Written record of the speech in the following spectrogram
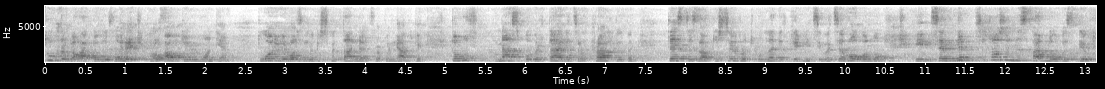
дуже багато говорять про аутоімунні, теорію розвитку спитання кров'янки. Тому в нас повертаються в практику тести з автосиворотку в клініці, ми це робимо. І це не це зовсім не складно ввести в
